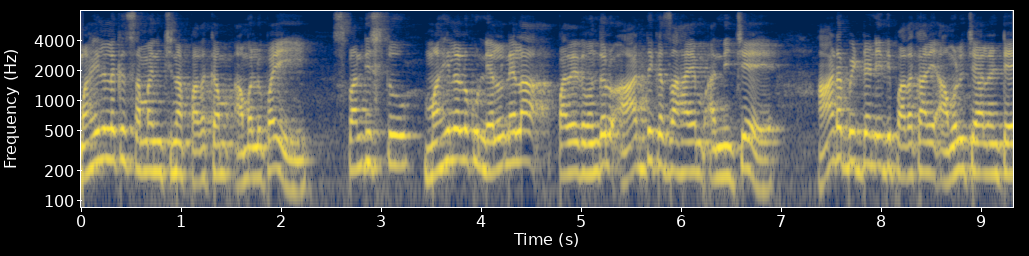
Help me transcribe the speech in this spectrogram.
మహిళలకు సంబంధించిన పథకం అమలుపై స్పందిస్తూ మహిళలకు నెల నెల పదహైదు వందలు ఆర్థిక సహాయం అందించే ఆడబిడ్డ నిధి పథకాన్ని అమలు చేయాలంటే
